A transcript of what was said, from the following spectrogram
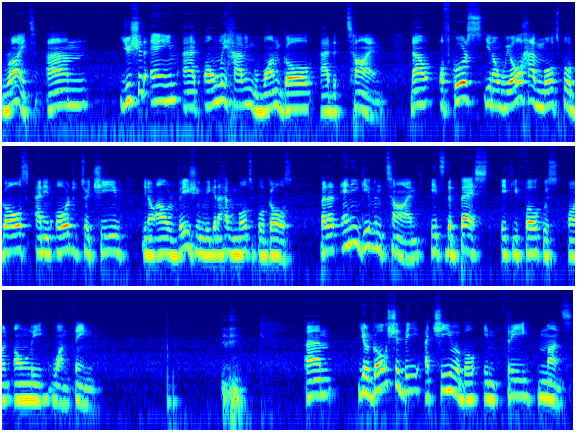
right um you should aim at only having one goal at a time. Now, of course, you know, we all have multiple goals and in order to achieve, you know, our vision, we're to have multiple goals. But at any given time, it's the best if you focus on only one thing. um, your goal should be achievable in three months.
